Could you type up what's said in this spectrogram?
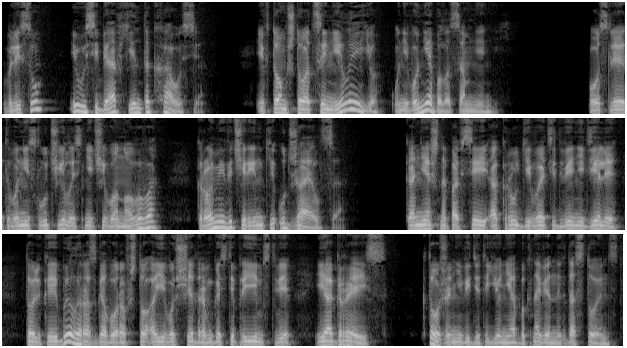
в лесу и у себя в Хинток-хаусе. И в том, что оценила ее, у него не было сомнений. После этого не случилось ничего нового, кроме вечеринки у Джайлса. Конечно, по всей округе в эти две недели только и было разговоров, что о его щедром гостеприимстве и о Грейс. Кто же не видит ее необыкновенных достоинств?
